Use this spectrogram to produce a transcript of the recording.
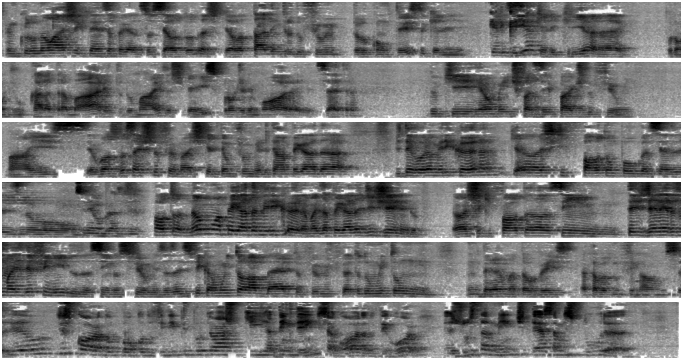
Tranquilo, não acho que tem essa pegada social toda, acho que ela tá dentro do filme pelo contexto que ele, Que ele cria. que ele cria, né? Por onde o cara trabalha e tudo mais, acho que é isso, por onde ele mora e etc. Do que realmente fazer parte do filme. Mas eu gosto bastante do filme. Acho que ele tem um filme, ele tem uma pegada de terror americana que eu acho que falta um pouco assim às vezes no Cinema brasileiro. falta não a pegada americana, mas a pegada de gênero. Eu acho que falta assim ter gêneros mais definidos assim nos filmes. Às vezes fica muito aberto, o filme fica tudo muito um um drama, talvez, acaba no final, não sei. Eu discordo um pouco do Felipe porque eu acho que a tendência agora do terror é justamente ter essa mistura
